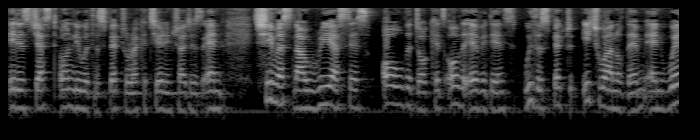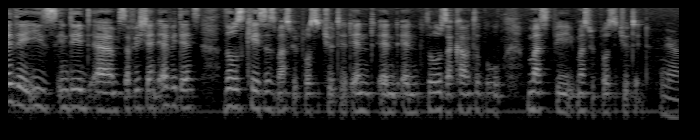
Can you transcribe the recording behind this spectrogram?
it is just only with respect to racketeering charges. And she must now reassess all the dockets, all the evidence with respect to each one of them. And where there is indeed um, sufficient evidence, those cases must be prosecuted and, and, and those accountable must be, must be prosecuted. Yeah.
